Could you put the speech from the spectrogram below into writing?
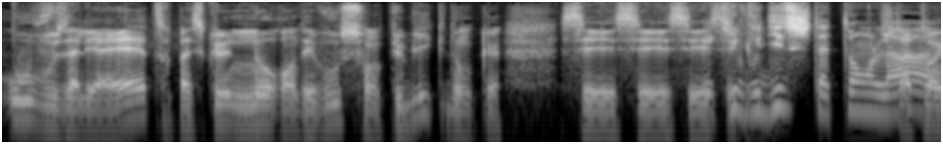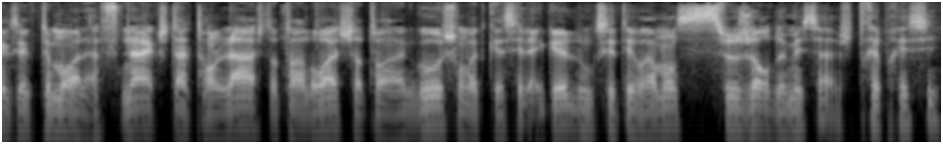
où vous allez être parce que nos rendez-vous sont publics. Donc c'est c'est c'est. Et qui vous disent je t'attends là. Je t'attends exactement à la Fnac, je t'attends là, je t'attends à droite, je t'attends à gauche, on va te casser la gueule. Donc c'était vraiment ce genre de message très précis.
